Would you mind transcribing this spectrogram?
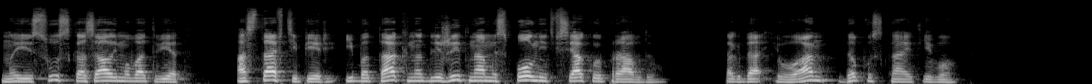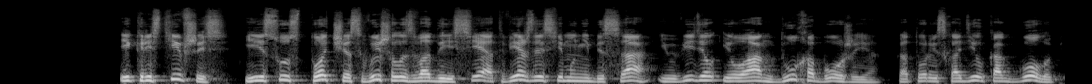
Но Иисус сказал ему в ответ, «Оставь теперь, ибо так надлежит нам исполнить всякую правду». Тогда Иоанн допускает его. И крестившись, Иисус тотчас вышел из воды, все отверзлись ему небеса, и увидел Иоанн Духа Божия, который сходил как голубь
